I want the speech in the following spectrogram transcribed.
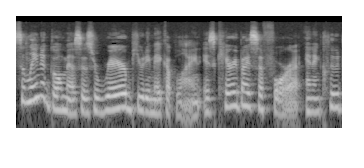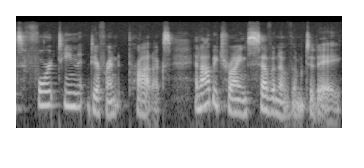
Selena Gomez's Rare Beauty makeup line is carried by Sephora and includes 14 different products, and I'll be trying seven of them today.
